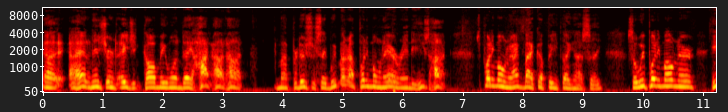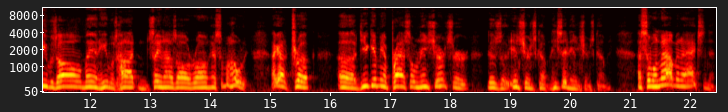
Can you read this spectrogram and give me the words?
uh, I had an insurance agent call me one day, hot, hot, hot. My producer said, "We better not put him on air, Randy. He's hot." Let's put him on there. I can back up anything I say. So we put him on there. He was all man. He was hot and saying I was all wrong. I said, "Well, hold it. I got a truck. Uh, do you give me a price on insurance or does the insurance company?" He said, "Insurance company." I said, "Well, now I'm in an accident.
